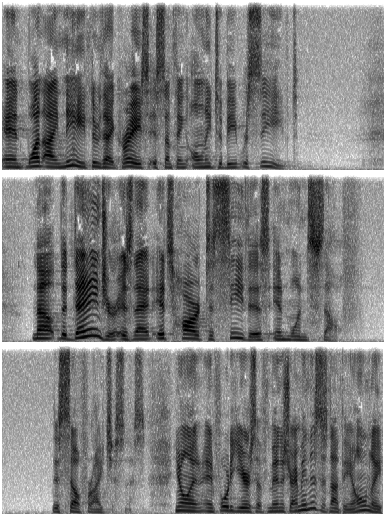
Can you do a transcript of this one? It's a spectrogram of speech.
And what I need through that grace is something only to be received. Now, the danger is that it's hard to see this in oneself, this self righteousness. You know, in, in 40 years of ministry, I mean, this is not the only,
